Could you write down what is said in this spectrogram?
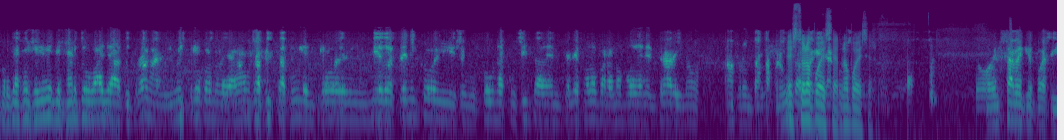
porque has conseguido que Farto vaya a tu programa. El nuestro, cuando le llamamos a pista azul, entró el miedo escénico y se buscó una excusita del teléfono para no poder entrar y no afrontar la pregunta. Esto no puede ser, no puede ser. él sabe que fue así.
